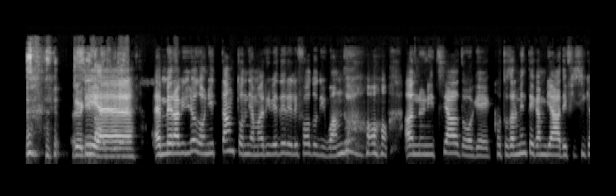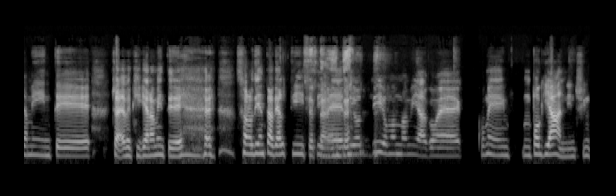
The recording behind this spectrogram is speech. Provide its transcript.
Giochi sì, facile. È è meraviglioso, ogni tanto andiamo a rivedere le foto di quando hanno iniziato che totalmente cambiate fisicamente, cioè perché chiaramente sono diventate altissime, dico: "Oddio, mamma mia, come come in pochi anni, in cin"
